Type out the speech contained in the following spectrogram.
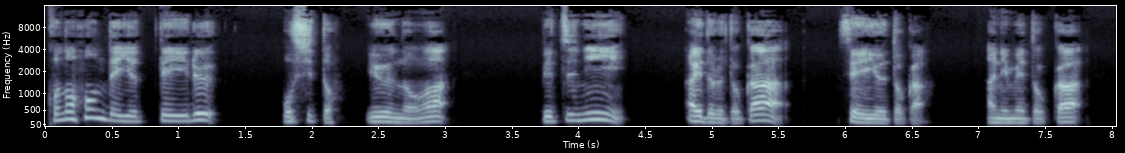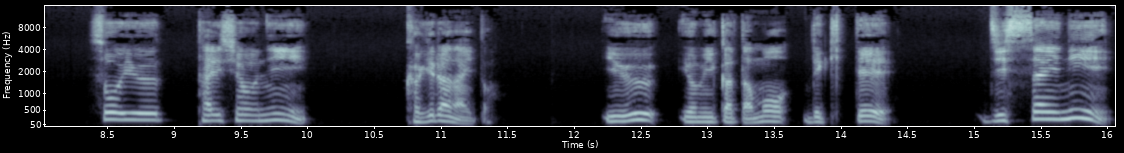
この本で言っている推しというのは別にアイドルとか声優とかアニメとかそういう対象に限らないという読み方もできて実際に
